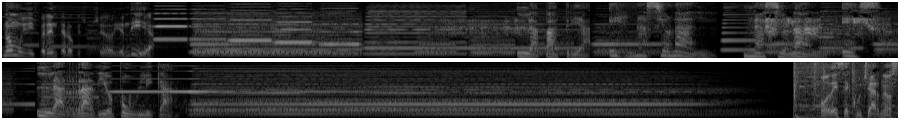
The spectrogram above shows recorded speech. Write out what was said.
No muy diferente a lo que sucede hoy en día. La patria es nacional. Nacional es la radio pública. Podés escucharnos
